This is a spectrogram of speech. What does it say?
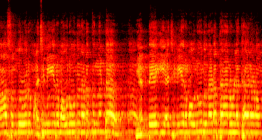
മാസം തോറും അജ്മീർ മൗലൂദ് നടത്തുന്നുണ്ട് എന്തേ ഈ അജ്മീർ മൗലൂദ് നടത്താനുള്ള കാരണം?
